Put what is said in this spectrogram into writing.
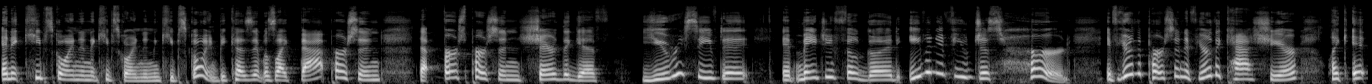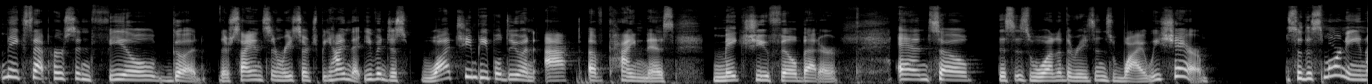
And it keeps going and it keeps going and it keeps going because it was like that person, that first person shared the gift you received it. It made you feel good. Even if you just heard, if you're the person, if you're the cashier, like it makes that person feel good. There's science and research behind that. Even just watching people do an act of kindness makes you feel better. And so, this is one of the reasons why we share. So this morning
